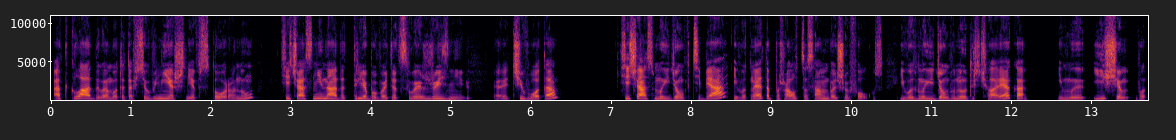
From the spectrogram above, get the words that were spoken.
откладываем вот это все внешнее в сторону, сейчас не надо требовать от своей жизни э, чего-то, сейчас мы идем в тебя, и вот на это, пожалуйста, самый большой фокус. И вот мы идем внутрь человека, и мы ищем вот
